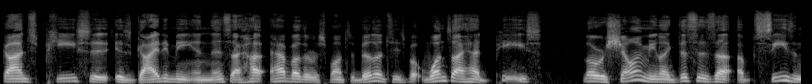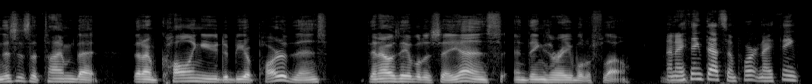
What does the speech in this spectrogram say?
God's peace is, is guiding me in this. I ha- have other responsibilities, but once I had peace, Lord was showing me like this is a, a season. This is the time that that I'm calling you to be a part of this. Then I was able to say yes, and things are able to flow. And I think that's important. I think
